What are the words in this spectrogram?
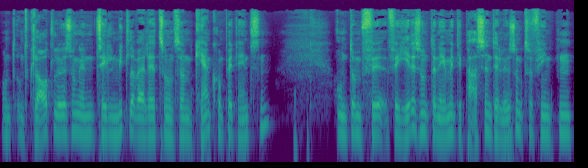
und, und Cloud-Lösungen zählen mittlerweile zu unseren Kernkompetenzen. Und um für, für jedes Unternehmen die passende Lösung zu finden,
